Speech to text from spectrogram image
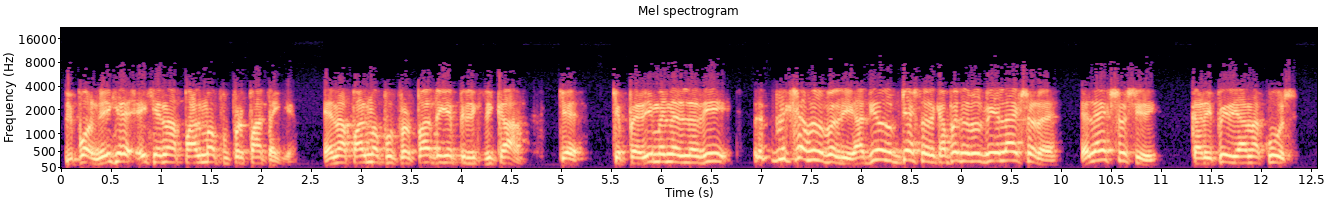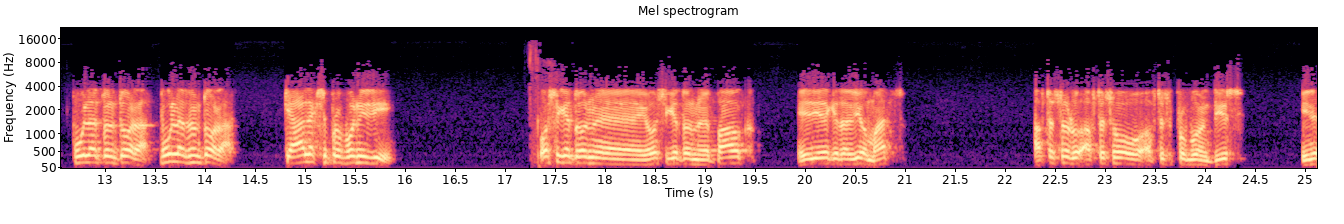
Λοιπόν, είχε, είχε ένα πάλμα που περπάταγε. Ένα πάλμα που περπάταγε επιδεικτικά. Και, και περίμενε δηλαδή. Δεν ξέρω αυτό το παιδί. Αντί να τον πιάσει τα 15 να τον πει, Ελά έξω, ρε. Ελά έξω εσύ. Καρυπίδη, αν ακούς. Πούλα τον τώρα. Πούλα τον τώρα. Και άλλαξε προπονητή. Όσο για τον, ε, όσο για τον ε, Πάοκ, είδε και τα δύο μάτς. Αυτός ο, αυτός ο, αυτός ο προπονητής είναι,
